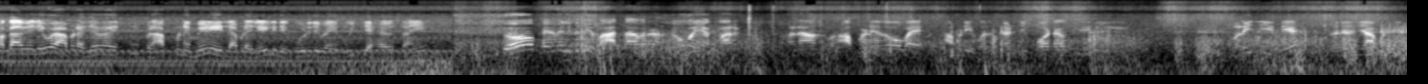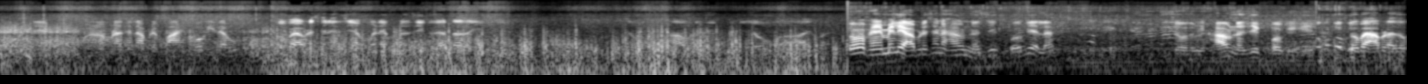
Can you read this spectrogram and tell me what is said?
ફગાવેલી હોય આપણે જવાય, પણ આપણને મેળવી એટલે આપણે લઈ લીધી. કુરજીભાઈ પૂછ્યા હવે સાંઈ. તો ફેમિલી તમે વાતાવરણ જોવો એકવાર અને આમ આપણે જો ભાઈ આપણી વલસાડથી બોટ આવતી મળી જઈએ તે અને હજી આપણે હમણાં છે ને આપણે પાંચ ભોગી દઉં તો ભાઈ આપણે છે ને જેમ બને નજીક જતા રહીએ. તો ફેમિલી આપણે છે ને હાવ નજીક પહોંચેલા જો તમે હાવ નજીક પહોંચી ગયા. તો ભાઈ આપણે તો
